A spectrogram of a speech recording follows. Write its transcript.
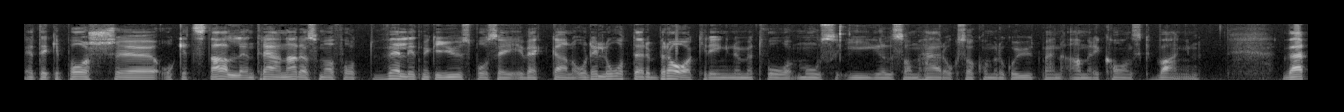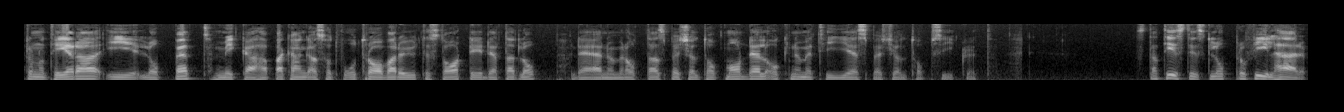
Ett ekipage eh, och ett stall, en tränare som har fått väldigt mycket ljus på sig i veckan och det låter bra kring nummer två, Mose Eagle som här också kommer att gå ut med en amerikansk vagn. Värt att notera i loppet. Mika Hapakangas har två travare ut i start i detta lopp. Det är nummer 8 Special Top Model och nummer 10 Special Top Secret. Statistisk loppprofil här.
